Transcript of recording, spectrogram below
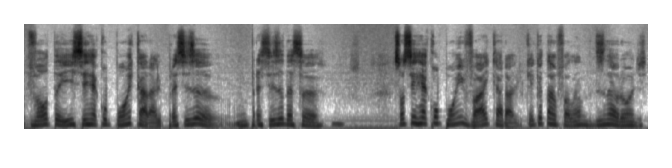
Volta aí, se recompõe, caralho. Precisa. Não precisa dessa. Só se recompõe e vai, caralho. O que, que eu tava falando? Dos neurônios.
